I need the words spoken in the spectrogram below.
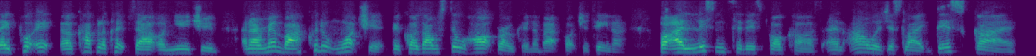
they put it a couple of clips out on YouTube. And I remember I couldn't watch it because I was still heartbroken about Pochettino. But I listened to this podcast and I was just like, this guy,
